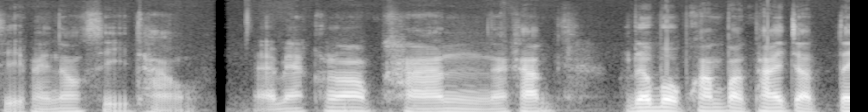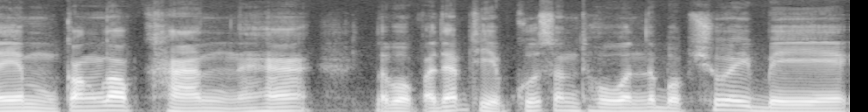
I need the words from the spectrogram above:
สีภายนอกสีเทาแอร์แบ็กครอบคันนะครับ ระบบความปลอดภัยจัดเต็มกล้องรอบคันนะฮะระบบ Adaptive Cruise Control ระบบช่วยเบรก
